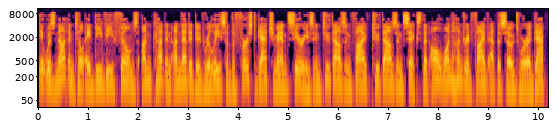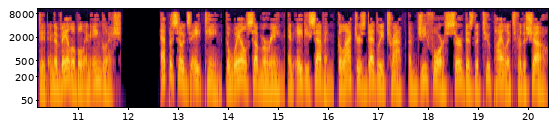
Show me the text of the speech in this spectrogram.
It was not until ADV Films' uncut and unedited release of the first Gatchaman series in 2005–2006 that all 105 episodes were adapted and available in English. Episodes 18 The Whale Submarine and 87 Galactor's Deadly Trap of G-Force served as the two pilots for the show.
